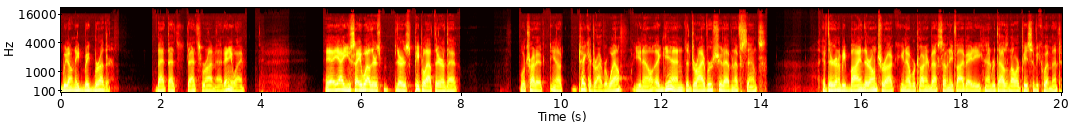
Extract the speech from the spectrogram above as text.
We don't need Big Brother. That that's that's where I'm at. Anyway. Yeah, yeah, you say, well, there's there's people out there that will try to, you know, take a driver. Well, you know, again, the driver should have enough sense. If they're going to be buying their own truck, you know, we're talking about seventy-five, eighty, hundred thousand dollar piece of equipment.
